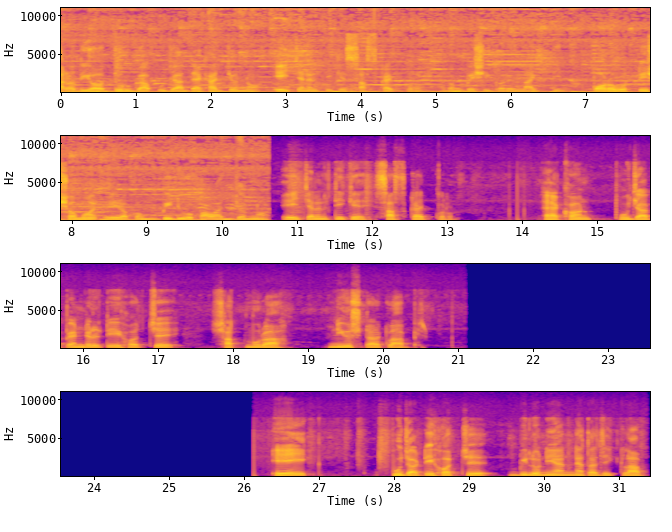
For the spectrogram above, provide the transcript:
শারদীয় দুর্গা পূজা দেখার জন্য এই চ্যানেলটিকে সাবস্ক্রাইব করুন এবং বেশি করে লাইক দিন। পরবর্তী সময় এইরকম ভিডিও পাওয়ার জন্য এই চ্যানেলটিকে সাবস্ক্রাইব করুন। এখন পূজা প্যান্ডেলটি হচ্ছে সাতমুরা নিউ স্টার ক্লাব। এই পূজাটি হচ্ছে বিলোনিয়ার নেতাজি ক্লাব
